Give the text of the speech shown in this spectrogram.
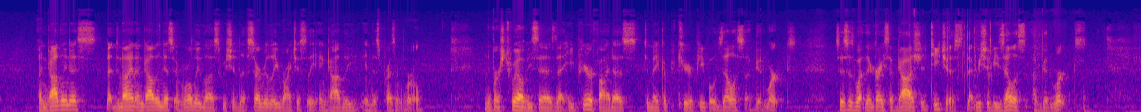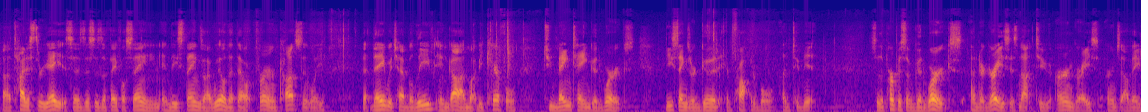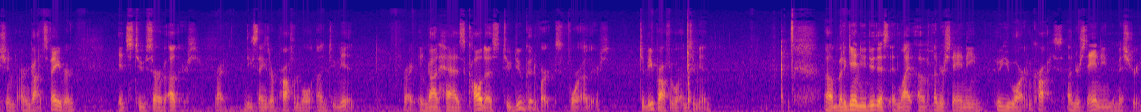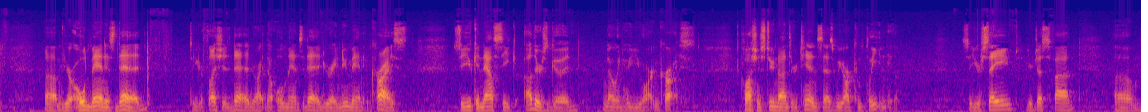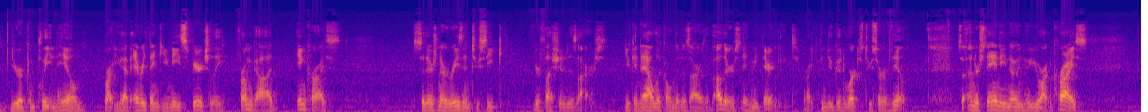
ungodliness, that denying ungodliness and worldly lust, we should live soberly, righteously, and godly in this present world. In verse 12, he says that he purified us to make a peculiar people zealous of good works. So this is what the grace of God should teach us that we should be zealous of good works. Uh, Titus 3:8 it says, "This is a faithful saying, and these things I will that thou affirm constantly, that they which have believed in God might be careful to maintain good works. These things are good and profitable unto men." So the purpose of good works under grace is not to earn grace, earn salvation, earn God's favor. It's to serve others, right? These things are profitable unto men, right? And God has called us to do good works for others, to be profitable unto men. Um, but again, you do this in light of understanding who you are in Christ, understanding the mystery. Um, your old man is dead, so your flesh is dead, right? The old man's dead. You're a new man in Christ. So you can now seek others' good, knowing who you are in Christ. Colossians 2 9 through 10 says, We are complete in Him. So you're saved, you're justified, um, you're complete in Him, right? You have everything you need spiritually from God in Christ. So there's no reason to seek your fleshly desires. You can now look on the desires of others and meet their needs, right? You can do good works to serve them. So understanding, knowing who you are in Christ,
